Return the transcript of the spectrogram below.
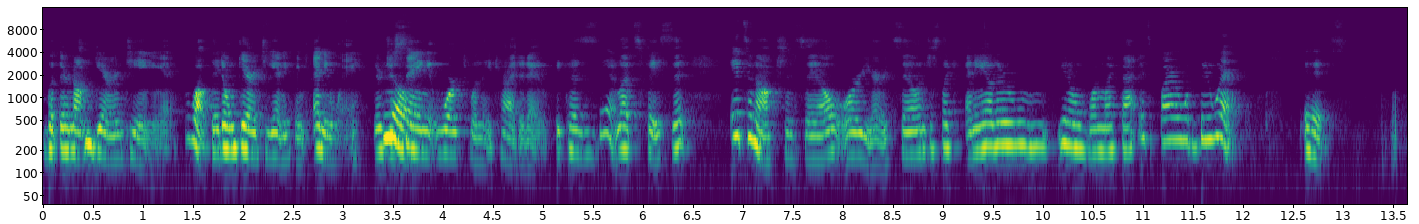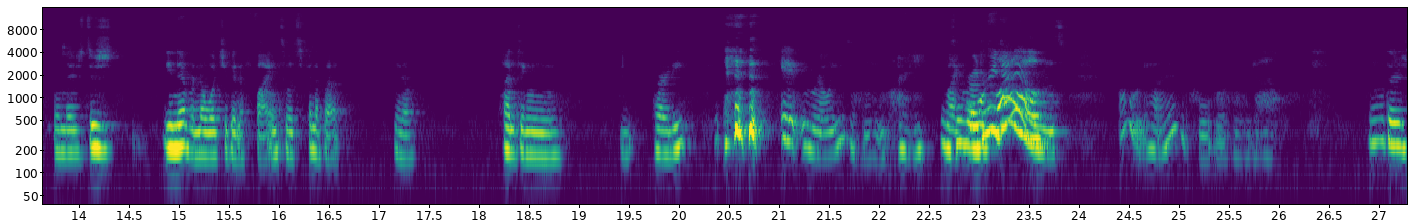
but they're not guaranteeing it. Well, they don't guarantee anything anyway. They're just No. saying it worked when they tried it out because Yeah. let's face it, it's an auction sale or yard sale, and just like any other you know one like that, it's buyer would beware. It is. And there's, there's, you never know what you're going to find, so it's kind of a, you know, hunting party. It really is a hunting party. It's a rotary dial. Oh yeah, that is a cool rotary dial. well, there's,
